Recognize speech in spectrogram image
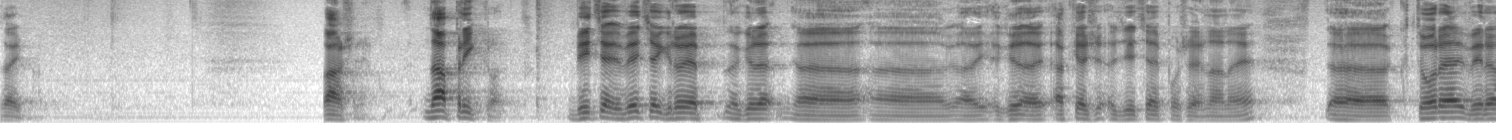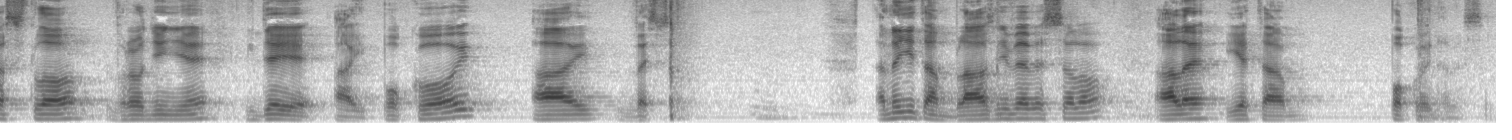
Zajímavé. Vážně. Například. Víte, víte kdo je, kde, kde, jaké dítě je požehnané, uh, které vyrastlo v rodině, kde je aj pokoj, aj veselo. A není tam bláznivé veselo, ale je tam pokojné veselo.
